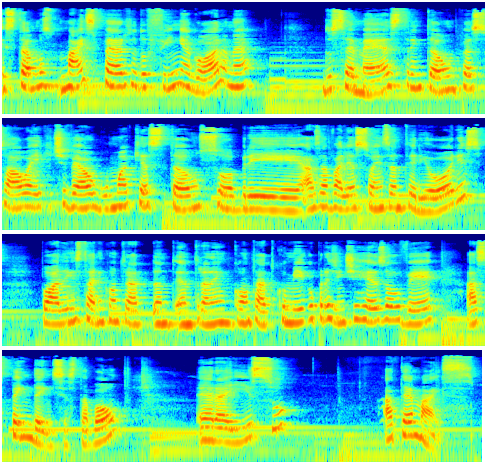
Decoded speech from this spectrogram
estamos mais perto do fim agora, né? Do semestre. Então, pessoal aí que tiver alguma questão sobre as avaliações anteriores, podem estar em contato, entrando em contato comigo para a gente resolver as pendências, tá bom? Era isso. Até mais.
